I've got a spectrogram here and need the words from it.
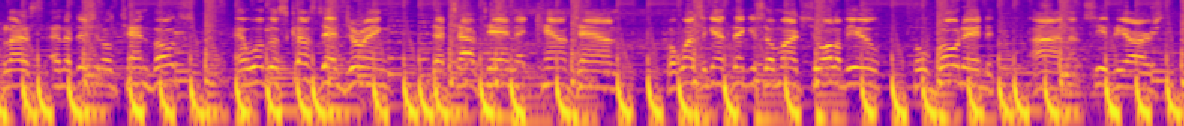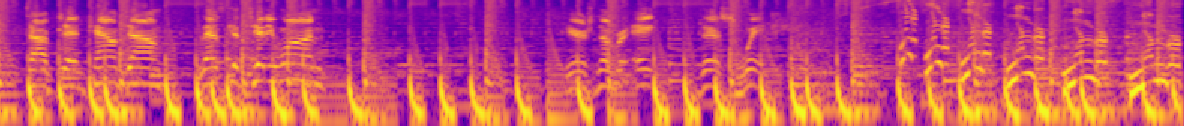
plus an additional 10 votes, and we'll discuss that during the top 10 countdown. But once again, thank you so much to all of you who voted on CPR's Top 10 Countdown. Let's continue on. Here's number eight this week. Number, number, number,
